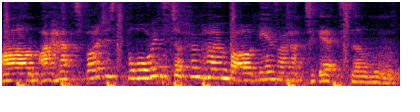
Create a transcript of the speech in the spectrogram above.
um, I had to buy just boring stuff from Home Bargains. I had to get some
